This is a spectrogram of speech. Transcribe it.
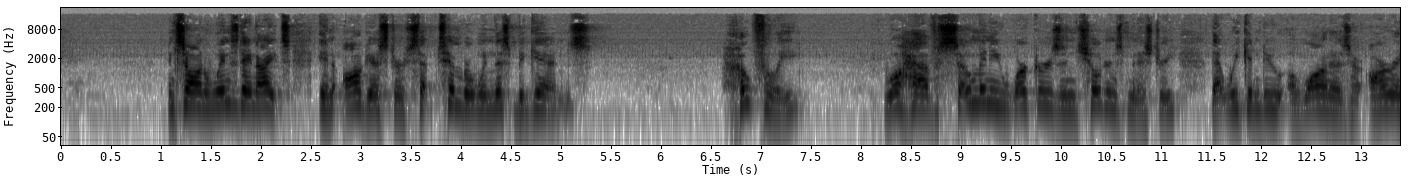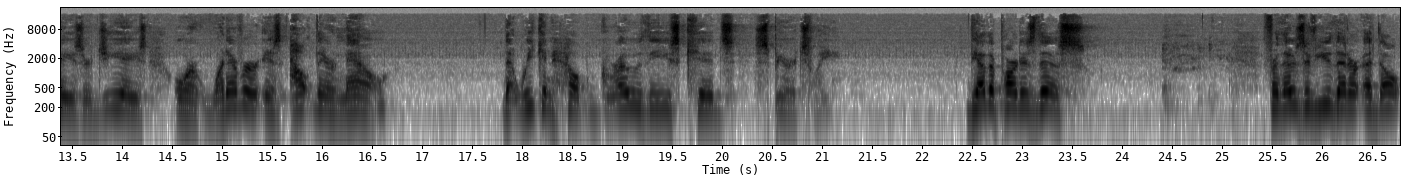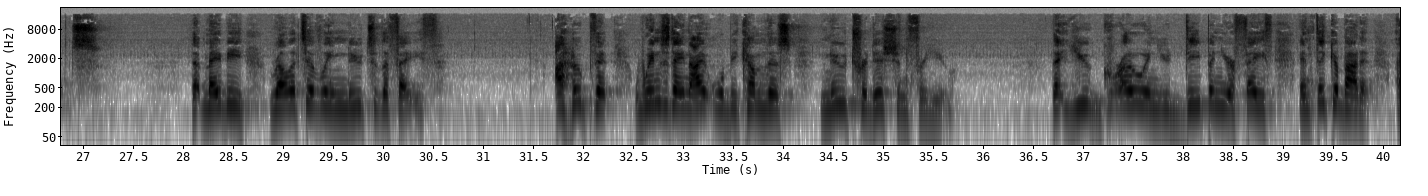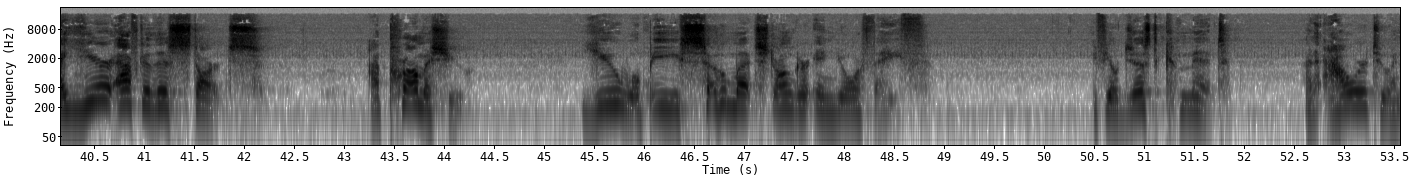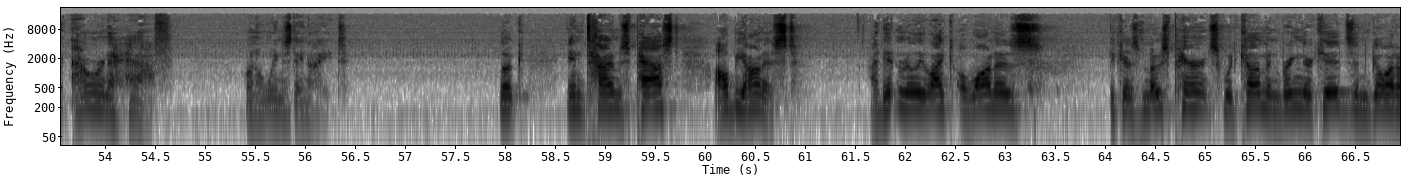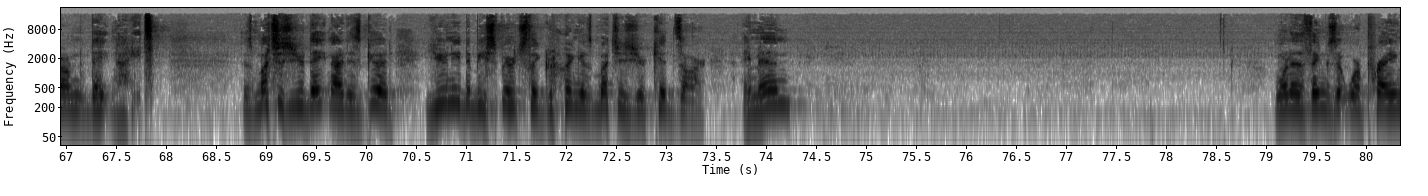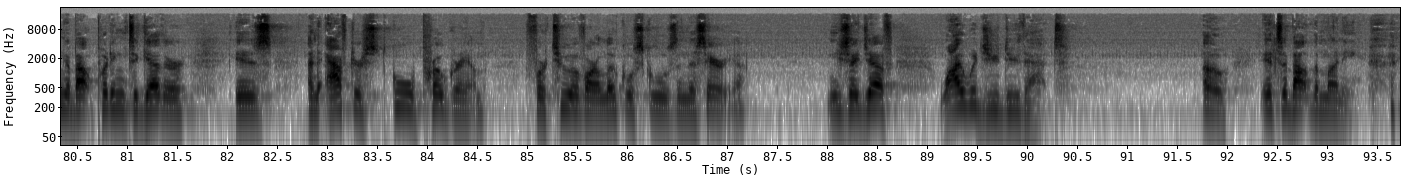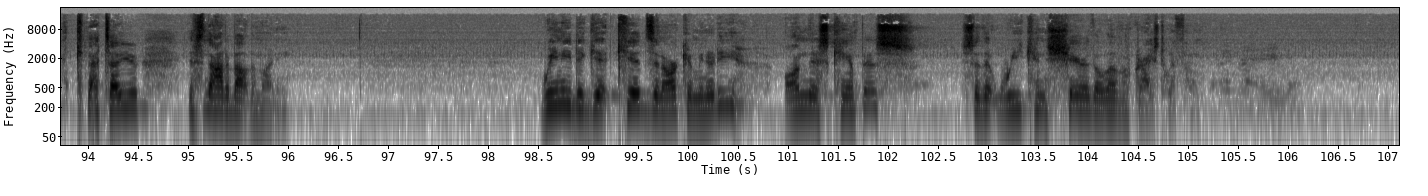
And so, on Wednesday nights in August or September, when this begins, hopefully, we'll have so many workers in children's ministry that we can do Awanas or RAs or GAs or whatever is out there now that we can help grow these kids spiritually. The other part is this for those of you that are adults, that may be relatively new to the faith, I hope that Wednesday night will become this new tradition for you. That you grow and you deepen your faith. And think about it a year after this starts, I promise you, you will be so much stronger in your faith if you'll just commit an hour to an hour and a half on a Wednesday night. Look, in times past, I'll be honest, I didn't really like Awanas because most parents would come and bring their kids and go out on a date night. As much as your date night is good, you need to be spiritually growing as much as your kids are. Amen? One of the things that we're praying about putting together is an after school program for two of our local schools in this area. You say, Jeff, why would you do that? Oh, it's about the money. Can I tell you? It's not about the money. We need to get kids in our community on this campus so that we can share the love of Christ with them.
